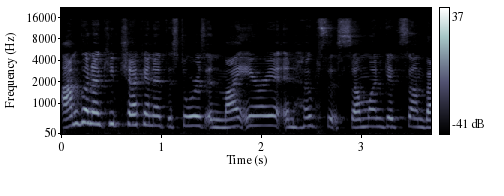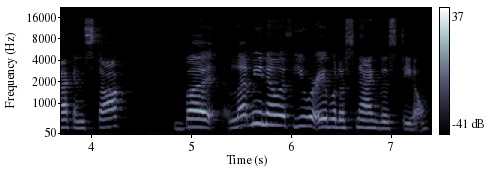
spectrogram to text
I'm going to keep checking at the stores in my area in hopes that someone gets some back in stock but let me know if you were able to snag this deal.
